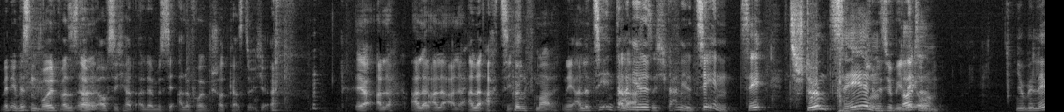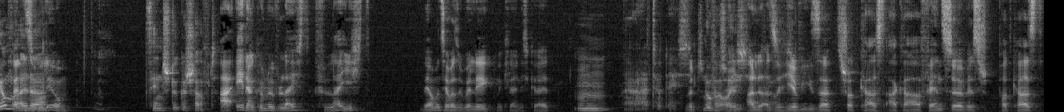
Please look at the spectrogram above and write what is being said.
Wenn ihr wissen wollt, was es damit Ja. auf sich hat, Alter, müsst ihr alle Folgen Shotcast durchhören. Ja, alle. Alle, alle, alle. Alle 80. Fünfmal. Nee, alle 10. Alle Daniel, 80, Daniel, fünf. 10. Zehn. Stimmt, zehn. Schönes Jubiläum. Leute, Jubiläum, Kleines Alter. Jubiläum. Zehn Stück geschafft. Ah, ey, dann können wir vielleicht, vielleicht, wir haben uns ja was überlegt, eine Kleinigkeit. Ja, natürlich. Wird Nur für euch. Alle, also hier, wie gesagt, Shotcast, aka Fanservice Podcast.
